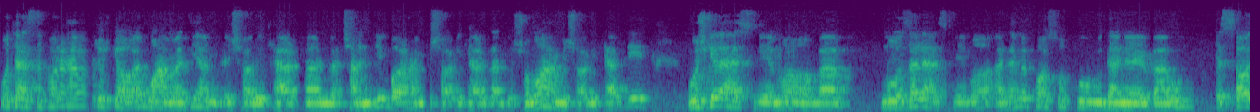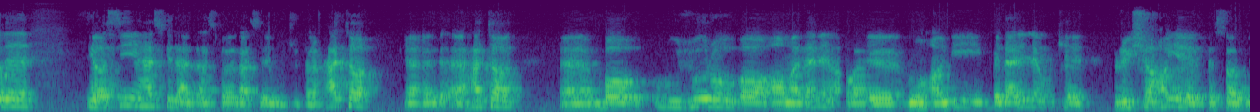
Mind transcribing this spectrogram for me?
متاسفانه همونطور که آقای محمدی هم اشاره کردن و چندین بار هم اشاره کردند و شما هم اشاره کردید مشکل اصلی ما و موزل اصلی ما عدم پاسخگو بودنه و اون فساد سیاسی هست که در دستگاه قضایی وجود داره. حتی حتی با حضور و با آمدن آقای روحانی به دلیل اون که ریشه های فساد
